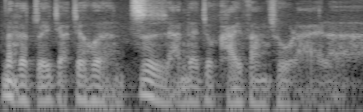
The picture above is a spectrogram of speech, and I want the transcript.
那个嘴角就会很自然的就开放出来了。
